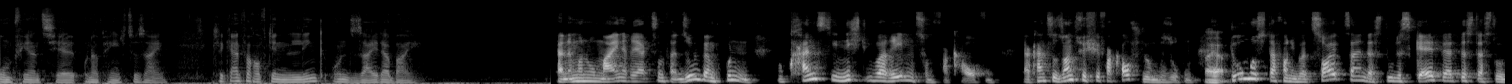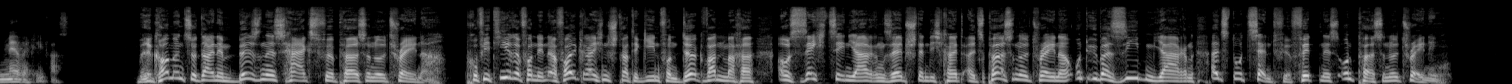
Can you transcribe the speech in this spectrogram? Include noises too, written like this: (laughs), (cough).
um finanziell unabhängig zu sein. Klick einfach auf den Link und sei dabei. Kann immer nur meine Reaktion sein. So wie beim Kunden. Du kannst ihn nicht überreden zum Verkaufen. Da kannst du sonst wie viel Verkaufsschulungen besuchen. Ah ja. Du musst davon überzeugt sein, dass du das Geld wert bist, dass du einen Mehrwert lieferst. Willkommen zu deinem Business Hacks für Personal Trainer. Profitiere von den erfolgreichen Strategien von Dirk Wannmacher aus 16 Jahren Selbstständigkeit als Personal Trainer und über sieben Jahren als Dozent für Fitness und Personal Training.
